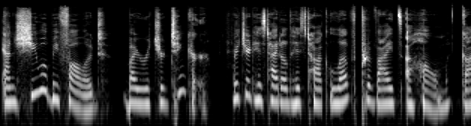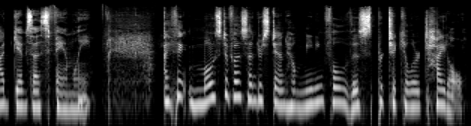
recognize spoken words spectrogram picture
and she will be followed by Richard Tinker. Richard has titled his talk, Love Provides a Home, God Gives Us Family. I think most of us understand how meaningful this particular title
